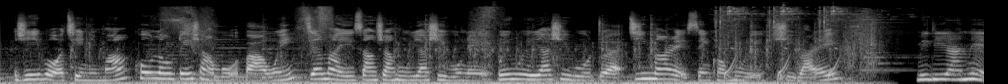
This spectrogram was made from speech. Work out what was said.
။အရေးပေါ်အခြေအနေမှာခိုးလုံတိမ်းရှောင်ဖို့အပါအဝင်ကျန်းမာရေးစောင့်ရှောက်မှုရရှိဖို့နဲ့ဝင်ငွေရရှိဖို့အတွက်ကြီးမားတဲ့စိန်ခေါ်မှုတွေရှိပါတယ်။မီဒီယာနဲ့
